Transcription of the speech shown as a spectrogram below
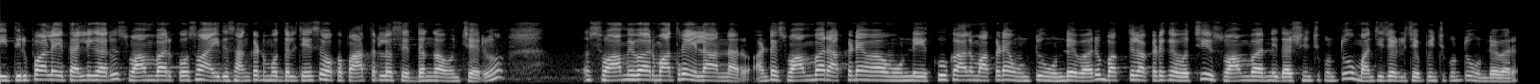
ఈ తిరుపాలయ తల్లిగారు స్వామివారి కోసం ఐదు సంకట ముద్దలు చేసి ఒక పాత్రలో సిద్ధంగా ఉంచారు. స్వామివారు మాత్రం ఇలా అన్నారు. అంటే స్వామివారు అక్కడే ఉండి ఎక్కువ కాలం అక్కడే ఉంటూ ఉండేవారు. భక్తులు అక్కడికే వచ్చి స్వామివారిని దర్శించుకుంటూ మంచి చెట్లు చెప్పించుకుంటూ ఉండేవారు.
